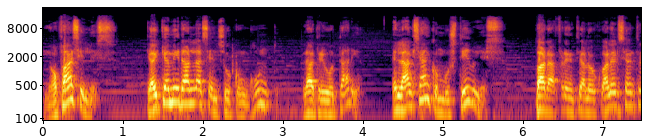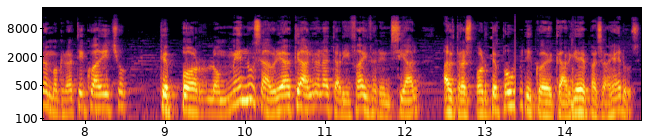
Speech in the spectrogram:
no fáciles, que hay que mirarlas en su conjunto. La tributaria, el alza de combustibles, para frente a lo cual el Centro Democrático ha dicho que por lo menos habría que darle una tarifa diferencial al transporte público de carga y de pasajeros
